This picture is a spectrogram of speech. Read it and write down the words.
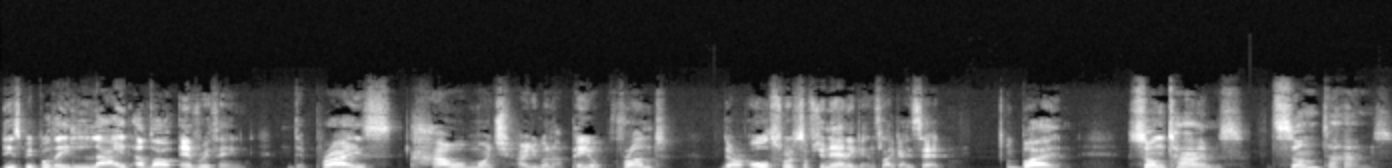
these people they lied about everything. The price, how much are you gonna pay up front there are all sorts of shenanigans like i said. But sometimes sometimes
